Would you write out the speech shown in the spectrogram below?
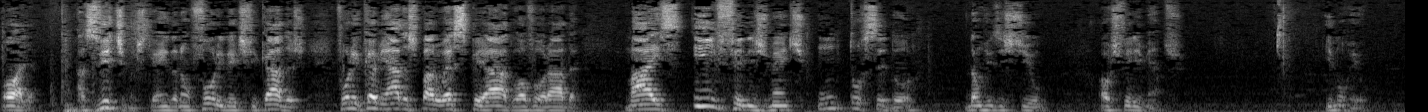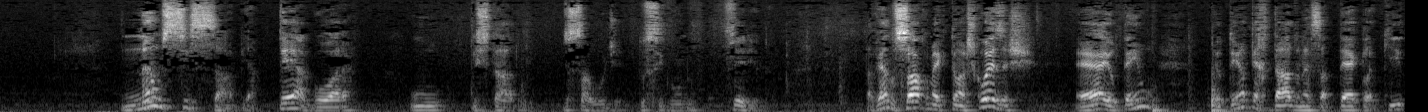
Olha, as vítimas que ainda não foram identificadas foram encaminhadas para o SPA do Alvorada mas, infelizmente, um torcedor não resistiu aos ferimentos e morreu. Não se sabe até agora o estado de saúde do segundo ferido. Tá vendo só como é que estão as coisas? É, eu tenho eu tenho apertado nessa tecla aqui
